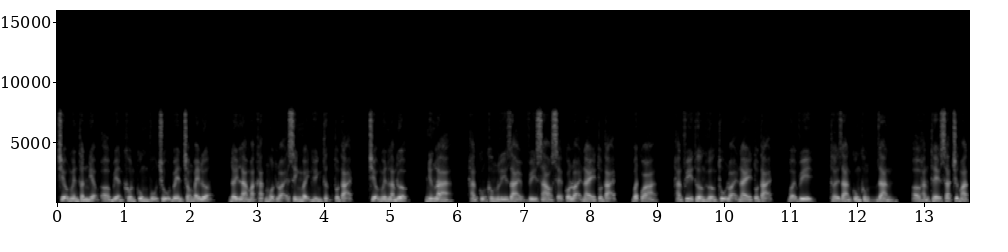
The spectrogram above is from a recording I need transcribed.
Triệu nguyên thần niệm ở biển khôn cùng vũ trụ bên trong bay lượn, đây là mặt khác một loại sinh mệnh hình thức tồn tại, triệu nguyên làm được, nhưng là, hắn cũng không lý giải vì sao sẽ có loại này tồn tại, bất quá, hắn phi thường hưởng thụ loại này tồn tại, bởi vì thời gian cùng không gian ở hắn thể xác trước mặt,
